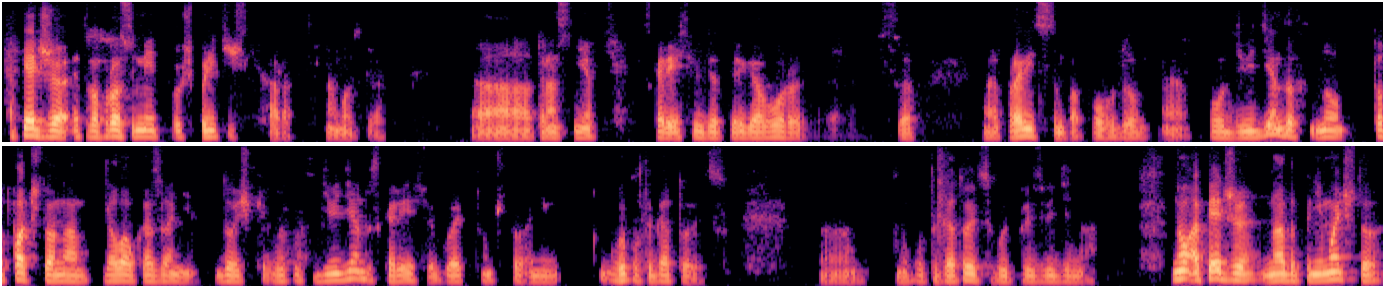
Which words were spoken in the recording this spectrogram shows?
опять же, этот вопрос имеет больше политический характер, на мой взгляд. Транснефть, скорее всего, ведет переговоры с Э, правительством по поводу, э, по поводу дивидендов, но тот факт, что она дала указание дочке выплатить дивиденды, скорее всего, говорит о том, что они, выплата готовится. Э, выплата готовится, будет произведена. Но, опять же, надо понимать, что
